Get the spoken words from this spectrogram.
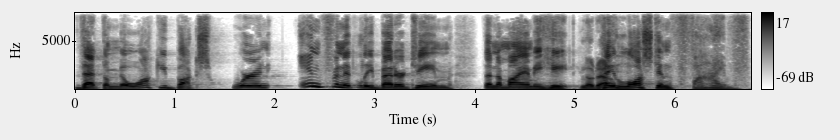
that the Milwaukee Bucks were an infinitely better team than the Miami Heat. No doubt. They lost in five.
